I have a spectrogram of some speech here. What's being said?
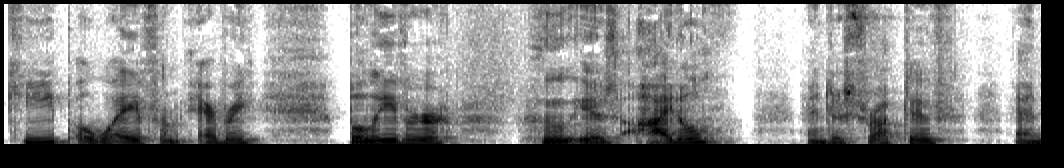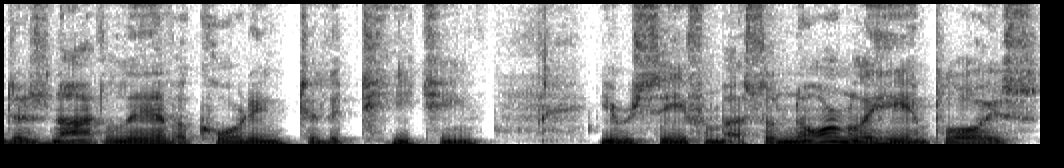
keep away from every believer who is idle and disruptive and does not live according to the teaching you receive from us. So normally he employs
